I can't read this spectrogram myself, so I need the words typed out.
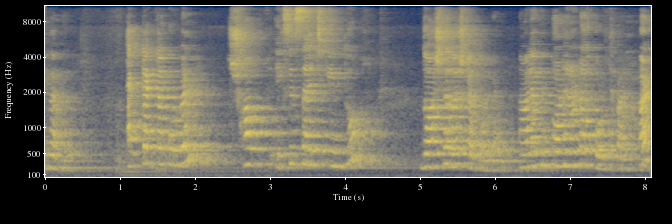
এভাবে একটা একটা করবেন, সব এক্সারসাইজ কিন্তু দশটা দশটা করবেন, নাহলে আপনি পনেরোটাও করতে পারেন বাট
